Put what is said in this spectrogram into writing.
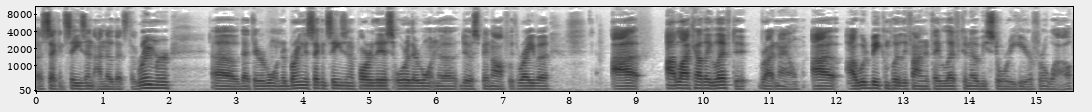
a second season. I know that's the rumor uh, that they're wanting to bring a second season a part of this, or they're wanting to do a spinoff with Reva. I I like how they left it right now. I I would be completely fine if they left Kenobi's story here for a while.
